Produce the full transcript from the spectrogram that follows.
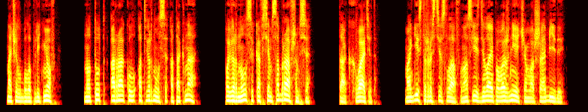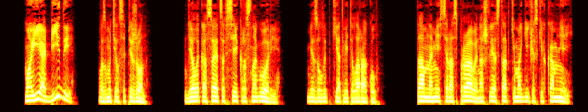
— начал было Плетнев, но тут Оракул отвернулся от окна, повернулся ко всем собравшимся. «Так, хватит. Магистр Ростислав, у нас есть дела и поважнее, чем ваши обиды». «Мои обиды?» — возмутился Пижон. «Дело касается всей Красногории», — без улыбки ответил Оракул. «Там на месте расправы нашли остатки магических камней.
